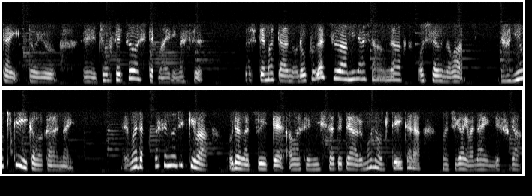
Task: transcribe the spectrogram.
たいという、えー、調節をしてまいります。そしてまたあの6月は皆さんがおっしゃるのは何を着ていいかわからない、え、まだ合わせの時期は裏がついて合わせに仕立ててあるものを着ていたら間違いはないんですが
